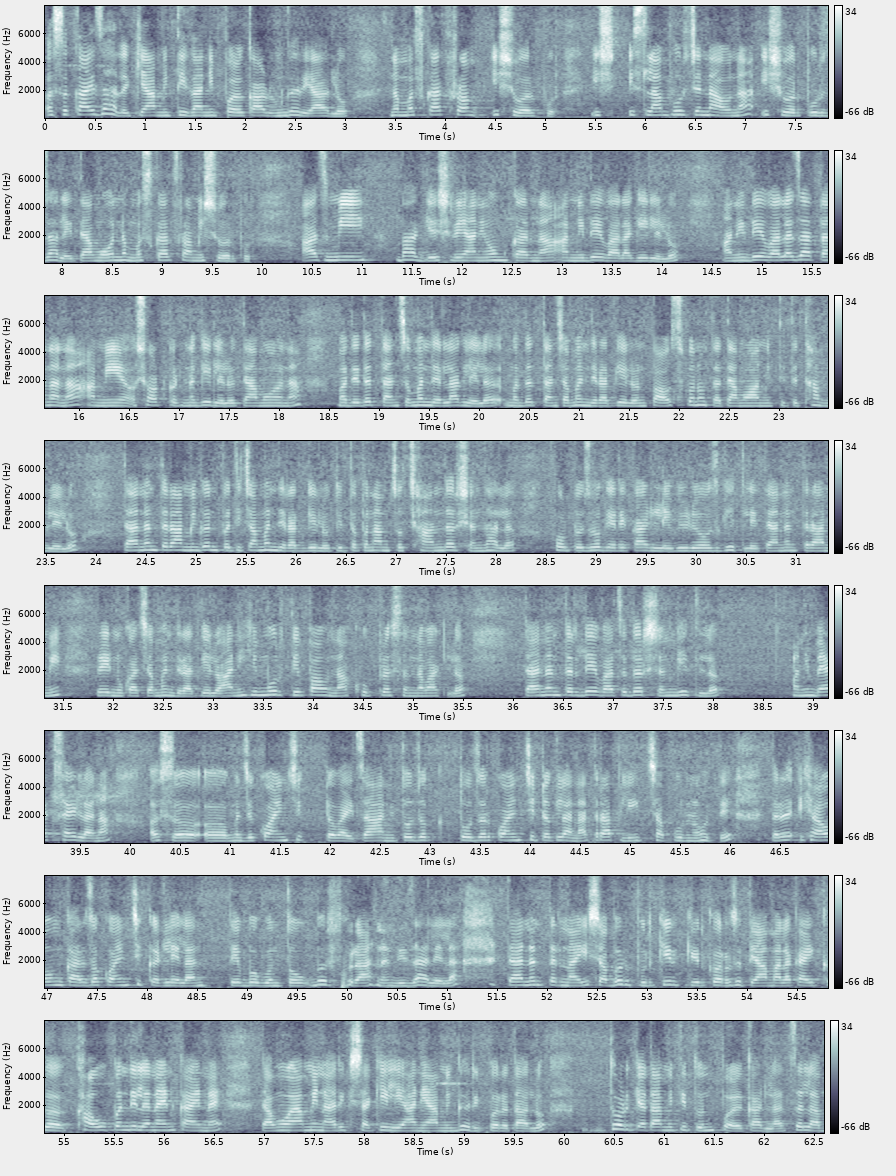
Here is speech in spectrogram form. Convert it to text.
असं काय झालं की आम्ही तिघांनी पळ काढून घरी आलो. नमस्कार फ्रॉम ईश्वरपूर. इश इस्लामपूरचे नाव ना ईश्वरपूर झाले त्यामुळं नमस्कार फ्रॉम ईश्वरपूर. आज मी भाग्यश्री आणि ओंकारना आम्ही देवाला गेलेलो. आणि देवाला जाताना ना आम्ही शॉर्टकटनं गेलेलो. त्यामुळं ना मध्ये दत्तांचं मंदिर लागलेलं. मग दत्तांच्या मंदिरात गेलो आणि पाऊस पण होता त्यामुळं आम्ही तिथे थांबलेलो. त्यानंतर आम्ही गणपतीच्या मंदिरात गेलो. तिथं पण आमचं छान दर्शन झालं. फोटोज वगैरे काढले व्हिडिओज घेतले. त्यानंतर आम्ही रेणुकाच्या मंदिरात गेलो. आणि ही मूर्ती पाहून ना खूप प्रसन्न वाटलं. त्यानंतर देवाचं दर्शन घेतलं. आणि बॅक साईडला ना असं म्हणजे कॉईन चिकटवायचा आणि तो जर तो जर कॉईन चिटकला ना तर आपली इच्छा पूर्ण होते. तर ह्या ओंकारचा कॉईन चिकटलेला ते बघून तो भरपूर आनंदी झालेला. त्यानंतर ना ईशा भरपूर किरकिर करत होती. आम्हाला काही क खाऊ पण दिलं नाही आणि काय नाही. त्यामुळे आम्ही ना रिक्षा केली आणि आम्ही घरी परत आलो. थोडक्यात आम्ही तिथून पळ काढला. चला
